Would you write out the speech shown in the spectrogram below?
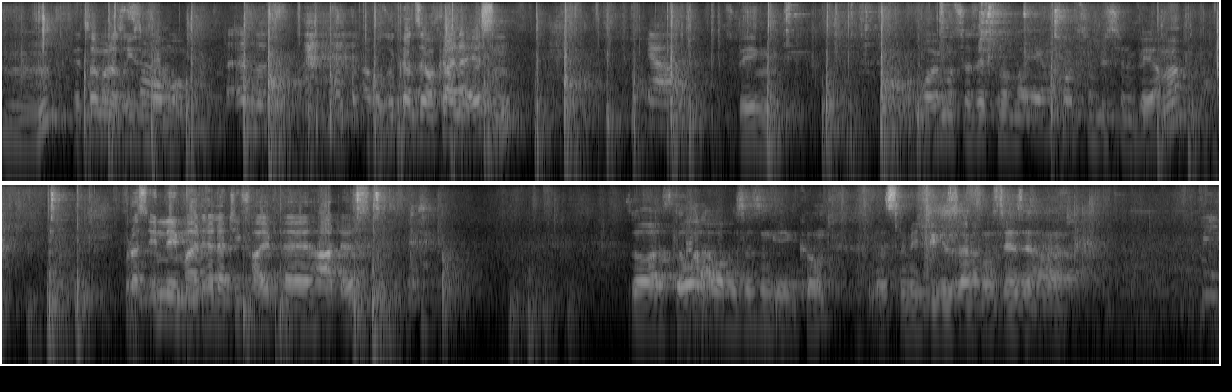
Mhm. Jetzt haben wir das Riesenbonbon. Da ist es. Aber so kann es ja auch keiner essen. Ja. Deswegen wollen wir uns das jetzt noch mal eben kurz ein bisschen wärmer. Wo das Innenleben halt relativ halt, äh, hart ist. So, es dauert aber, bis das entgegenkommt. Das ist nämlich, wie gesagt, noch sehr, sehr hart. Uiuiui.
